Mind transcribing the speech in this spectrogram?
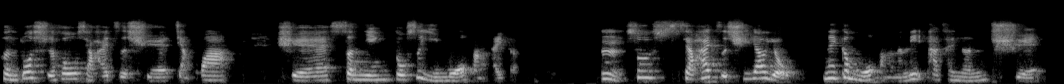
很多时候小孩子学讲话、学声音都是以模仿来的。嗯，说小孩子需要有那个模仿能力，他才能学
